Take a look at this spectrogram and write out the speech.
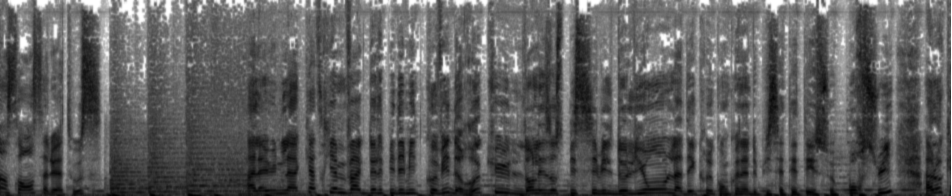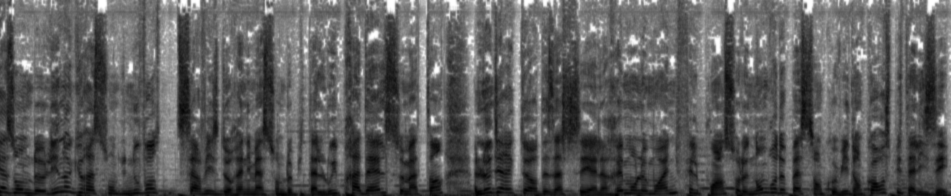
Vincent, salut à tous. À la une, la quatrième vague de l'épidémie de Covid recule dans les hospices civils de Lyon. La décrue qu'on connaît depuis cet été se poursuit. À l'occasion de l'inauguration du nouveau service de réanimation de l'hôpital Louis Pradel ce matin, le directeur des HCL, Raymond Lemoigne, fait le point sur le nombre de patients Covid encore hospitalisés.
